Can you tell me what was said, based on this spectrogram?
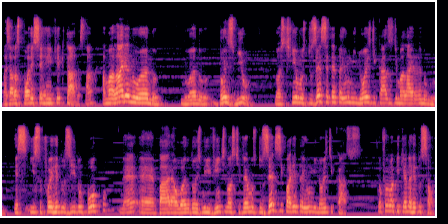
mas elas podem ser reinfectadas, tá? A malária no ano no ano 2000 nós tínhamos 271 milhões de casos de malária no mundo. Esse, isso foi reduzido um pouco, né? É, para o ano 2020, nós tivemos 241 milhões de casos. Então foi uma pequena redução.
